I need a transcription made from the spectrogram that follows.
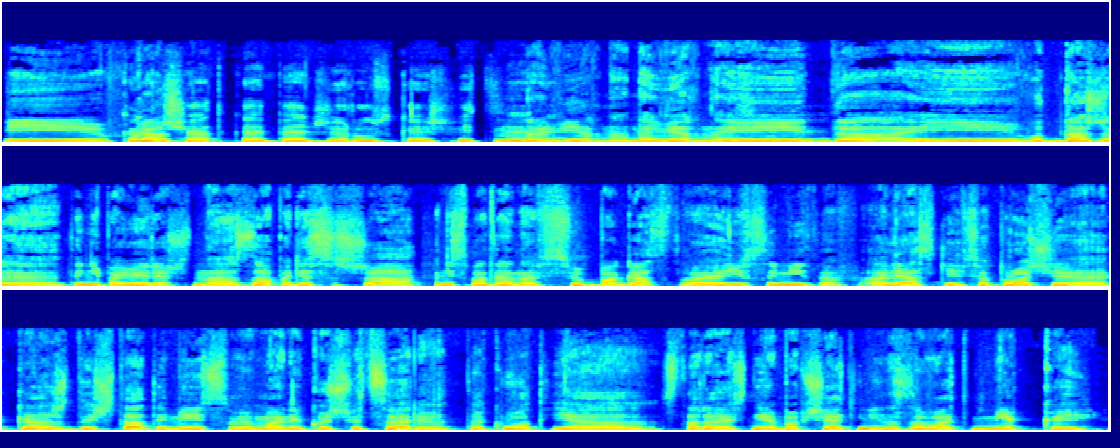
И в Камчатка, кажд... опять же, русская Швейцария. Наверное, наверное. И да, и вот даже ты не поверишь, на западе США, несмотря на всю богатство юсемитов, Аляски и все прочее, каждый штат имеет свою маленькую Швейцарию. Так вот, я стараюсь не обобщать и не называть Меккой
